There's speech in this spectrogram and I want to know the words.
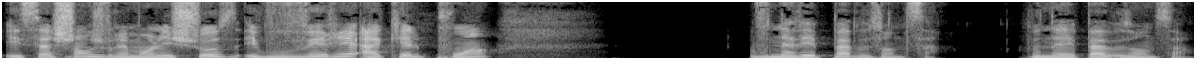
et ça change vraiment les choses et vous verrez à quel point vous n'avez pas besoin de ça. Vous n'avez pas besoin de ça.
